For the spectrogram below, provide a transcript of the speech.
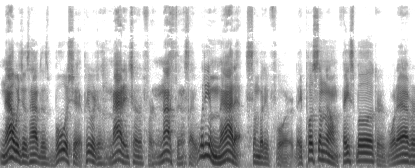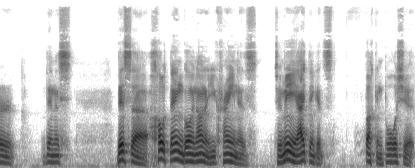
now we just have this bullshit. People are just mad at each other for nothing. It's like, what are you mad at somebody for? They post something on Facebook or whatever. Then it's this uh, whole thing going on in Ukraine is, to me, I think it's fucking bullshit.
